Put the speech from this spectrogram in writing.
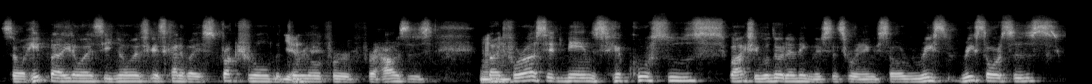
So RIPA, you know, as you know, is, is kind of a structural material yeah. for for houses. Mm-hmm. But for us, it means recursos. Well, actually, we'll do it in English since we're in English. So res- resources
